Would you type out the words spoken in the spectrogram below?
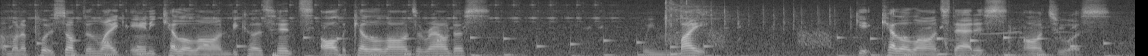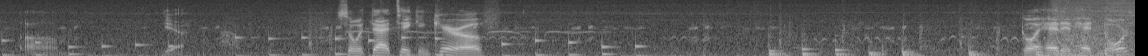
I'm going to put something like Annie Kelolon because hence all the Kelolons around us, we might get Kelolon status onto us. Um, yeah. So with that taken care of, go ahead and head north.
